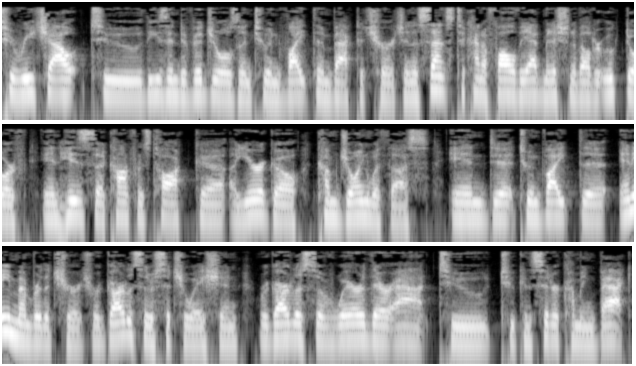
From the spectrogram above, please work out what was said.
to reach out to these individuals and to invite them back to church. In a sense, to kind of follow the admonition of Elder Uchtdorf in his uh, conference talk uh, a year ago, come join with us, and uh, to invite the, any member of the church, regardless of their situation, regardless of where they're at, to to consider coming back.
